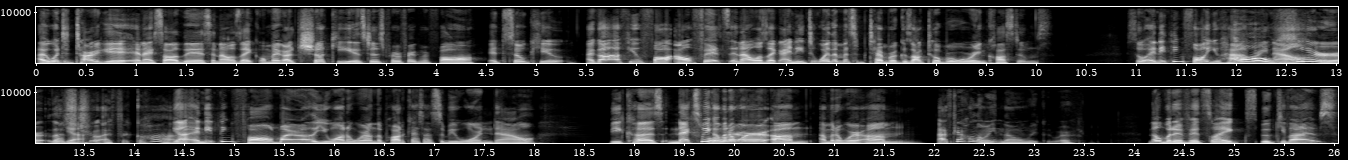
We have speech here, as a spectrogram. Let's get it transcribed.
I went to Target and I saw this and I was like, oh my god, Chucky is just perfect for fall. It's so cute. I got a few fall outfits and I was like, I need to wear them in September because October we're wearing costumes. So anything fall you have right now, Oh, here that's Yeah. true. I forgot. yeah, anything fall, Myra, that you want to wear on the podcast has to be worn now. Because next week I'm gonna wear um I'm gonna wear um after Halloween though, we could wear. no, but if it's like spooky vibes,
